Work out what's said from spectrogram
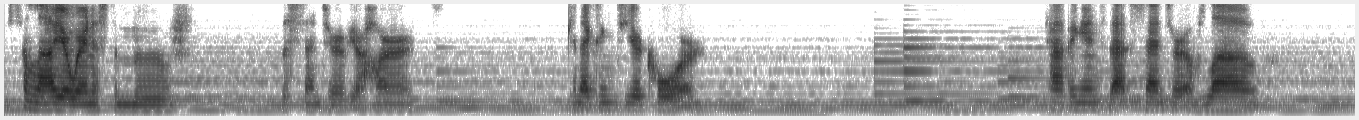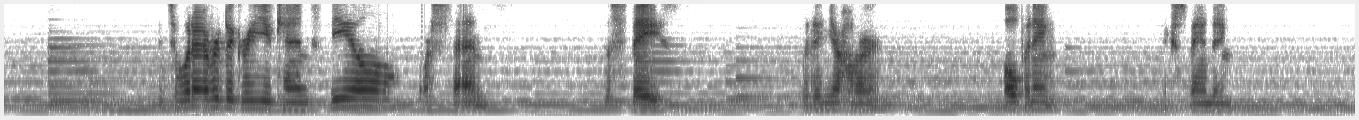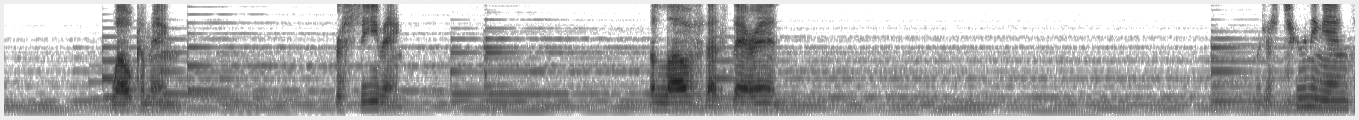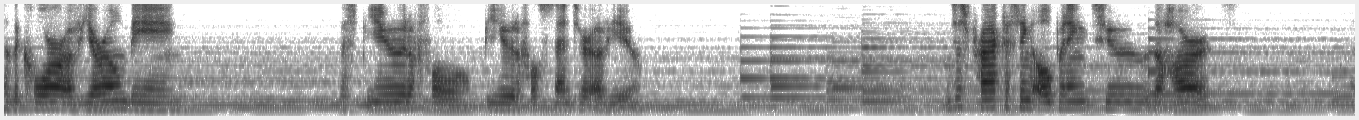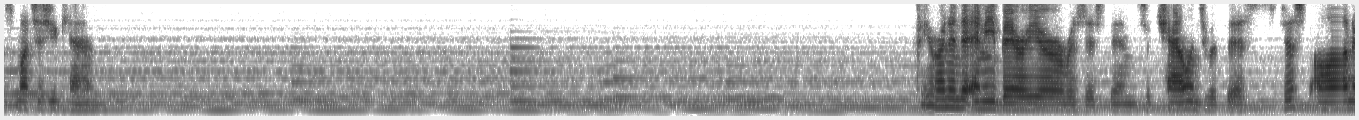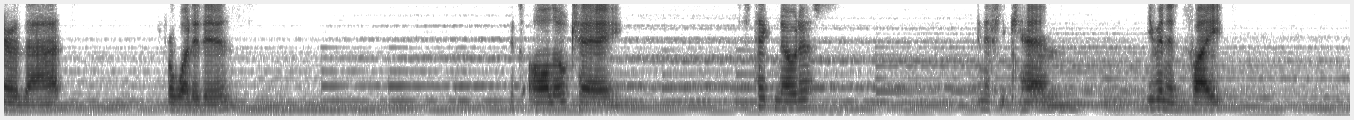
Just allow your awareness to move the center of your heart, connecting to your core, tapping into that center of love to whatever degree you can feel or sense the space within your heart opening, expanding, welcoming, receiving the love that's therein. We're just tuning into the core of your own being this beautiful, beautiful center of you. And just practicing opening to the heart as much as you can. If you run into any barrier or resistance or challenge with this, just honor that for what it is it's all okay. Just take notice. And if you can, even invite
